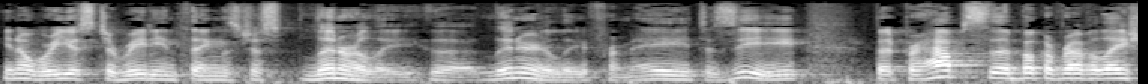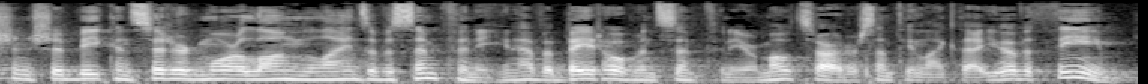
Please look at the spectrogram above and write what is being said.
you know, we're used to reading things just linearly, uh, linearly from A to Z, but perhaps the book of Revelation should be considered more along the lines of a symphony. You have a Beethoven symphony or Mozart or something like that. You have a theme,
